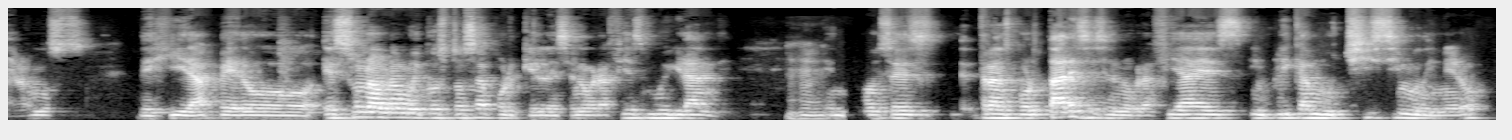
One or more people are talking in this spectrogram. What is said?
llevarnos de gira, pero es una obra muy costosa porque la escenografía es muy grande. Entonces, transportar esa escenografía es, implica muchísimo dinero.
